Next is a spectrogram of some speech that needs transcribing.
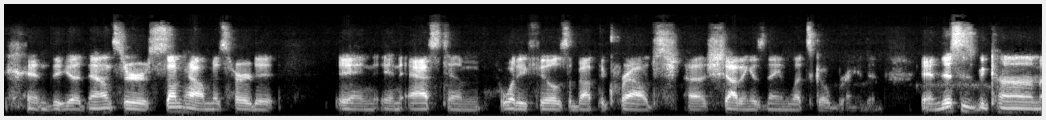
and the announcer somehow misheard it and and asked him what he feels about the crowd uh, shouting his name let's go brandon. And this has become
